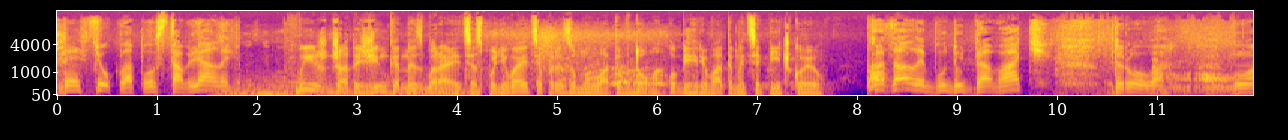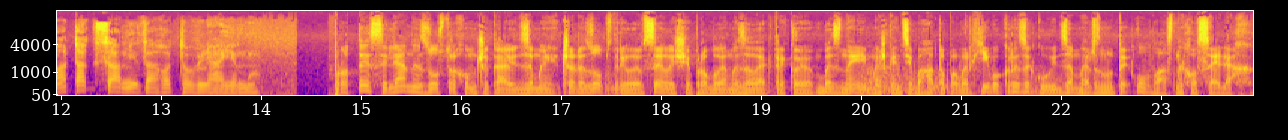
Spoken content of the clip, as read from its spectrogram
де стекла повставляли. Виїжджати жінка не збирається. Сподівається перезимувати вдома, обігріватиметься пічкою. Казали, будуть давати дрова. О, а так самі заготовляємо. Проте селяни з острахом чекають зими. Через обстріли в селищі проблеми з електрикою. Без неї мешканці багатоповерхівок ризикують замерзнути у власних оселях.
